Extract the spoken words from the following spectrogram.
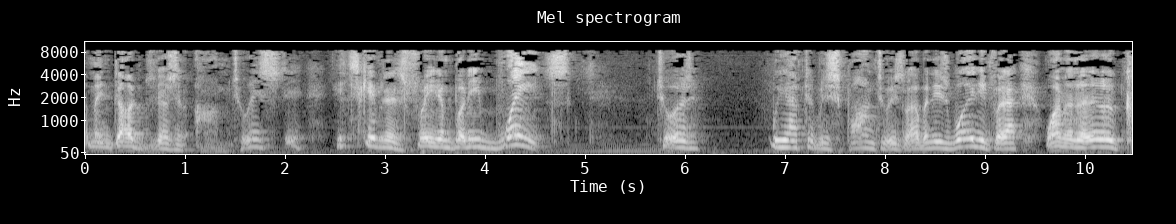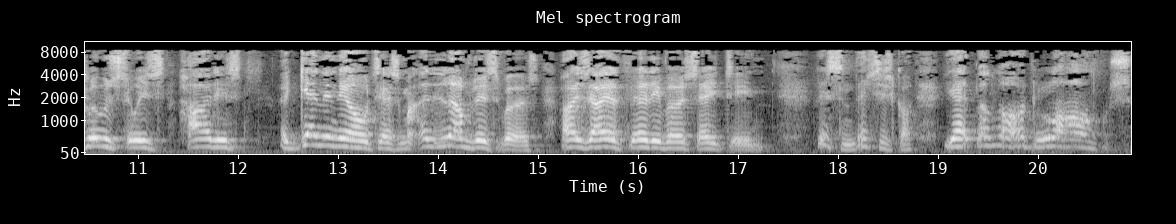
I mean, God doesn't arm twist. He's given us freedom, but He waits to us. We have to respond to His love, and He's waiting for that. One of the little clues to His heart is Again in the Old Testament, I love this verse. Isaiah 30 verse 18. Listen, this is God. Yet the Lord longs.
